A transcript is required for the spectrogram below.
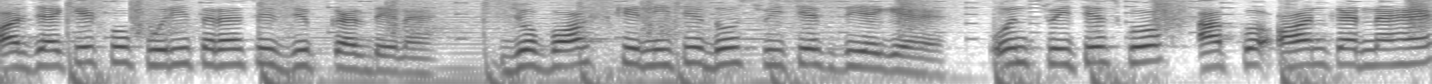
और जैकेट को पूरी तरह से जिप कर देना है। जो बॉक्स के नीचे दो स्विचेस दिए गए हैं। उन स्विचेस को आपको ऑन करना है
